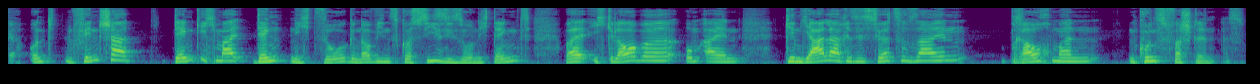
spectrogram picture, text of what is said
Ja. Und ein Fincher, denke ich mal, denkt nicht so, genau wie ein Scorsese so nicht denkt. Weil ich glaube, um ein genialer Regisseur zu sein, braucht man ein Kunstverständnis.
